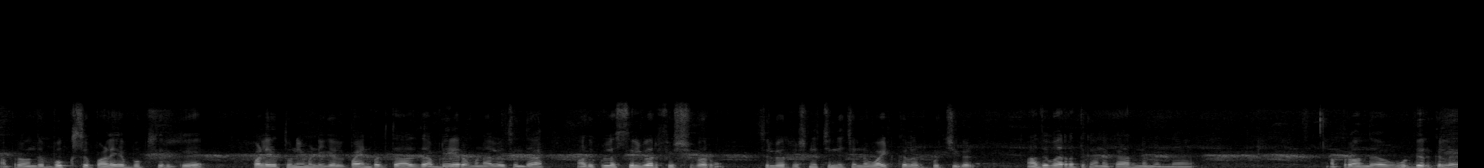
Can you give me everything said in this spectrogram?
அப்புறம் வந்து புக்ஸு பழைய புக்ஸ் இருக்குது பழைய துணிமணிகள் பயன்படுத்தாதது அப்படியே ரொம்ப நாள் வச்சுருந்தா அதுக்குள்ளே சில்வர் ஃபிஷ் வரும். சில்வர் ஃபிஷ்னு சின்ன சின்ன ஒயிட் கலர் பூச்சிகள். அது வர்றதுக்கான காரணம் என்ன? அப்புறம் அந்த வுட் இருக்குல்ல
